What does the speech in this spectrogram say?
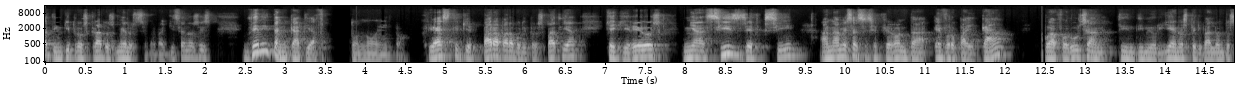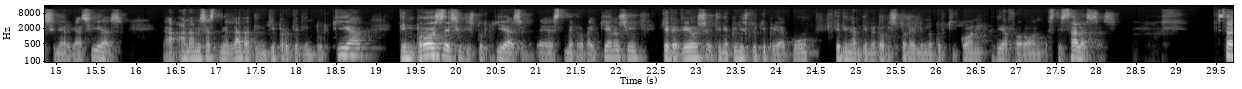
2004, την Κύπρος ως κράτος μέλος της Ευρωπαϊκής Ένωσης, δεν ήταν κάτι αυτονόητο. Χρειάστηκε πάρα πάρα πολύ προσπάθεια και κυρίως μια σύζευξη ανάμεσα σε συμφερόντα ευρωπαϊκά που αφορούσαν την δημιουργία ενός περιβάλλοντος συνεργασίας ανάμεσα στην Ελλάδα, την Κύπρο και την Τουρκία, την πρόσδεση της Τουρκίας ε, στην Ευρωπαϊκή Ένωση και βεβαίως την επίλυση του Κυπριακού και την αντιμετώπιση των ελληνοτουρκικών διαφορών στις θάλασσες. Στα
